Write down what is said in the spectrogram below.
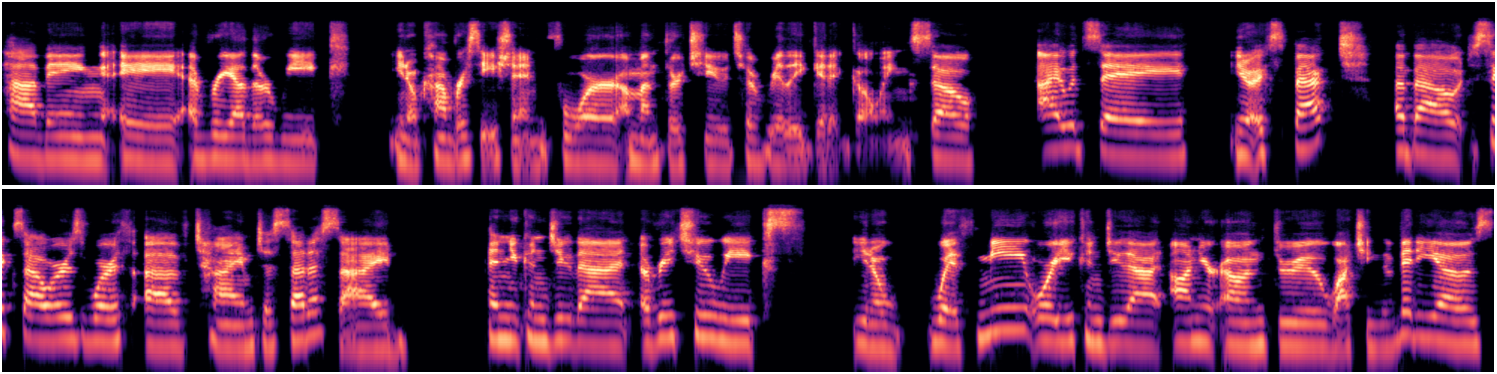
having a every other week, you know, conversation for a month or two to really get it going. So, I would say, you know, expect about 6 hours worth of time to set aside and you can do that every 2 weeks you know, with me, or you can do that on your own through watching the videos.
